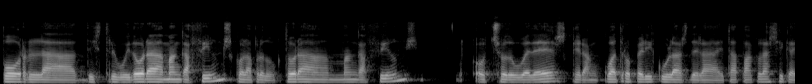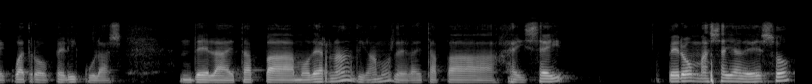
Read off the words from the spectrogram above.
por la distribuidora Manga Films, con la productora Manga Films, ocho DVDs, que eran cuatro películas de la etapa clásica y cuatro películas de la etapa moderna, digamos, de la etapa Heisei, pero más allá de eso,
